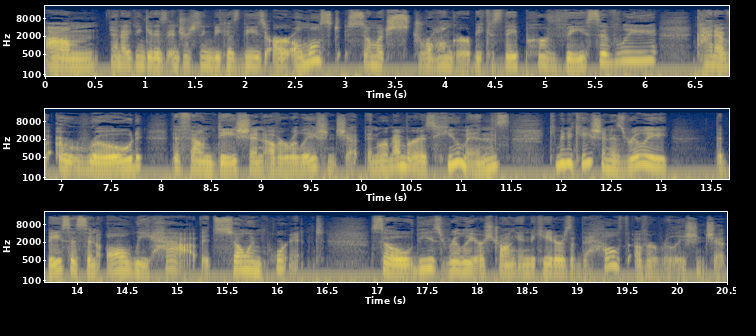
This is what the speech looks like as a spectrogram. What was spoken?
Um, and I think it is interesting because these are almost so much stronger because they pervasively kind of erode the foundation of a relationship. And remember, as humans, communication is really the basis in all we have. It's so important. So these really are strong indicators of the health of a relationship.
